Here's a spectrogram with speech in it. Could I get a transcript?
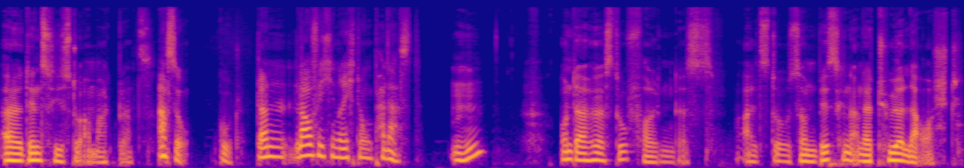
Äh, den siehst du am Marktplatz. Ach so, gut. Dann laufe ich in Richtung Palast. Mhm. Und da hörst du Folgendes, als du so ein bisschen an der Tür lauscht.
